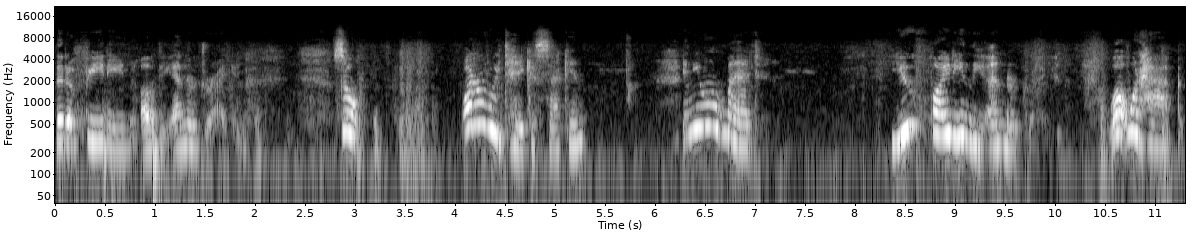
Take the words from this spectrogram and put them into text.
the defeating of the Ender Dragon. So, why don't we take a second and you imagine you fighting the Ender Dragon? What would happen?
